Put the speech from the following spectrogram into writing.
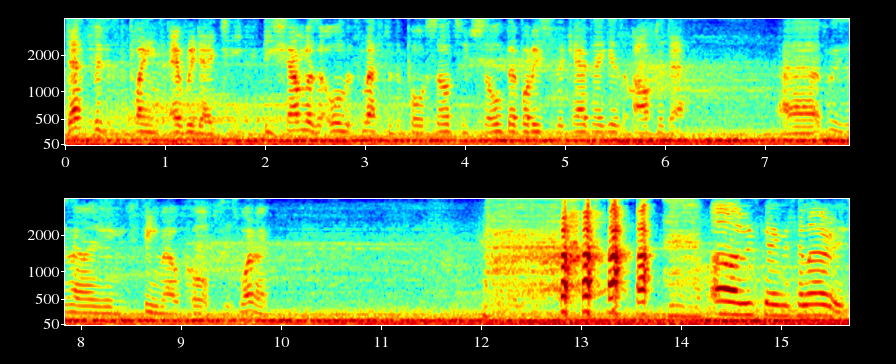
Death visits the Planes every day, Chief. These shamblers are all that's left of the poor sods who sold their bodies to the caretakers after death. Uh, focuses on female corpses. Why not? oh, this game is hilarious.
